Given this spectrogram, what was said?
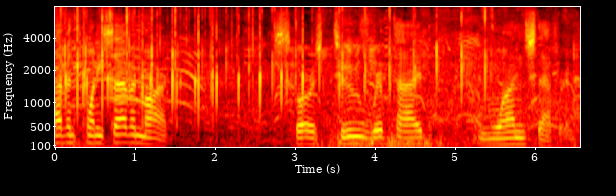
11.27 mark. Scores two Riptide and one Stafford.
